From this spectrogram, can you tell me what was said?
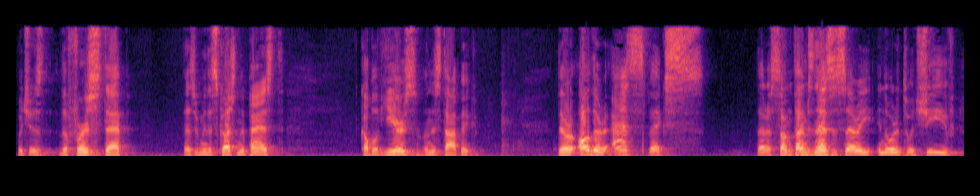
which is the first step, as we've been discussing in the past couple of years on this topic, there are other aspects that are sometimes necessary in order to achieve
